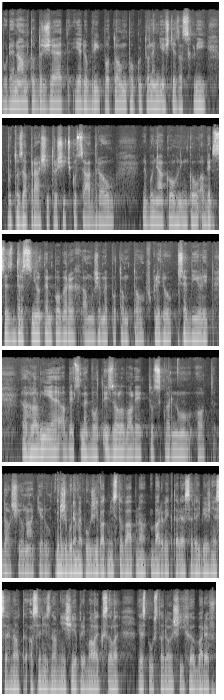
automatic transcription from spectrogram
Bude nám to držet, je dobrý potom, pokud to není ještě zaschlý, buď to zapráší trošičku sádrou, nebo nějakou hlinkou, aby se zdrsnil ten povrch a můžeme potom to v klidu přebílit. Hlavní je, aby jsme odizolovali tu skvrnu od dalšího nátěru. Když budeme používat místo vápna barvy, které se dají běžně sehnat, asi nejznámější je Primalex, ale je spousta dalších barev,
